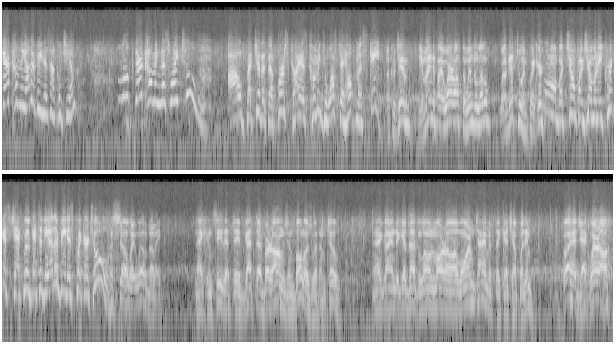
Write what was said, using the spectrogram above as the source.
There come the other Vintas, Uncle Jim. Look, they're coming this way, too. I'll bet you that the first guy is coming to us to help him escape. Uncle Jim, do you mind if I wear off the wind a little? We'll get to him quicker. Oh, but jumping Jiminy crickets, Jack, we'll get to the other beaters quicker, too. So we will, Billy. And I can see that they've got their barongs and bolos with them, too. They're going to give that lone Moro a warm time if they catch up with him. Go ahead, Jack. We're off.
